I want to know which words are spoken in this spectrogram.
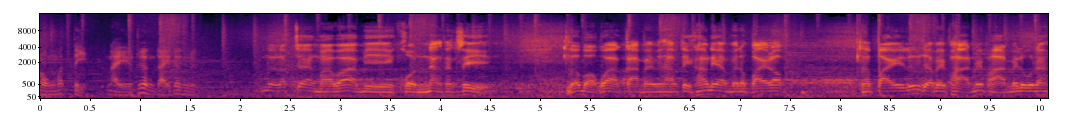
ลงมติในเรื่องใดเรื่องหนึ่งผมได้รับแจ้งมาว่ามีคนนั่งแท็กซี่ แล้วบอกว่าการไปประชามติครั้งเนี้ยไม่ต้องไปหรอกถ้าไปหรือจะไปผ่านไม่ผ่านไม่รู้นะ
